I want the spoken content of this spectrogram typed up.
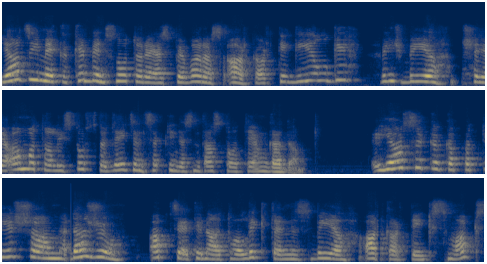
Jāatzīmē, ka Kebins noturējās pie varas ārkārtīgi ilgi. Viņš bija šajā amatā līdz 1978. gadam. Jāsaka, ka patiešām dažu apcietināto liktenis bija ārkārtīgi smags.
